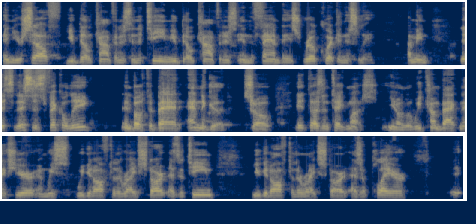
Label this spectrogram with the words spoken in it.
in yourself. You build confidence in the team. You build confidence in the fan base real quick in this league. I mean, this this is fickle league in both the bad and the good. So it doesn't take much. You know, we come back next year and we we get off to the right start as a team. You get off to the right start as a player. It,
